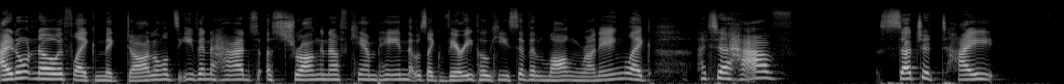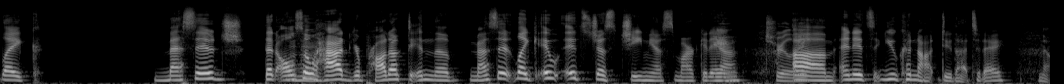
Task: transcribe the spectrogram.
I don't know if like McDonald's even had a strong enough campaign that was like very cohesive and long running. Like to have such a tight like message that also had your product in the message like it, it's just genius marketing Yeah, truly. um, and it's you could not do that today. no.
